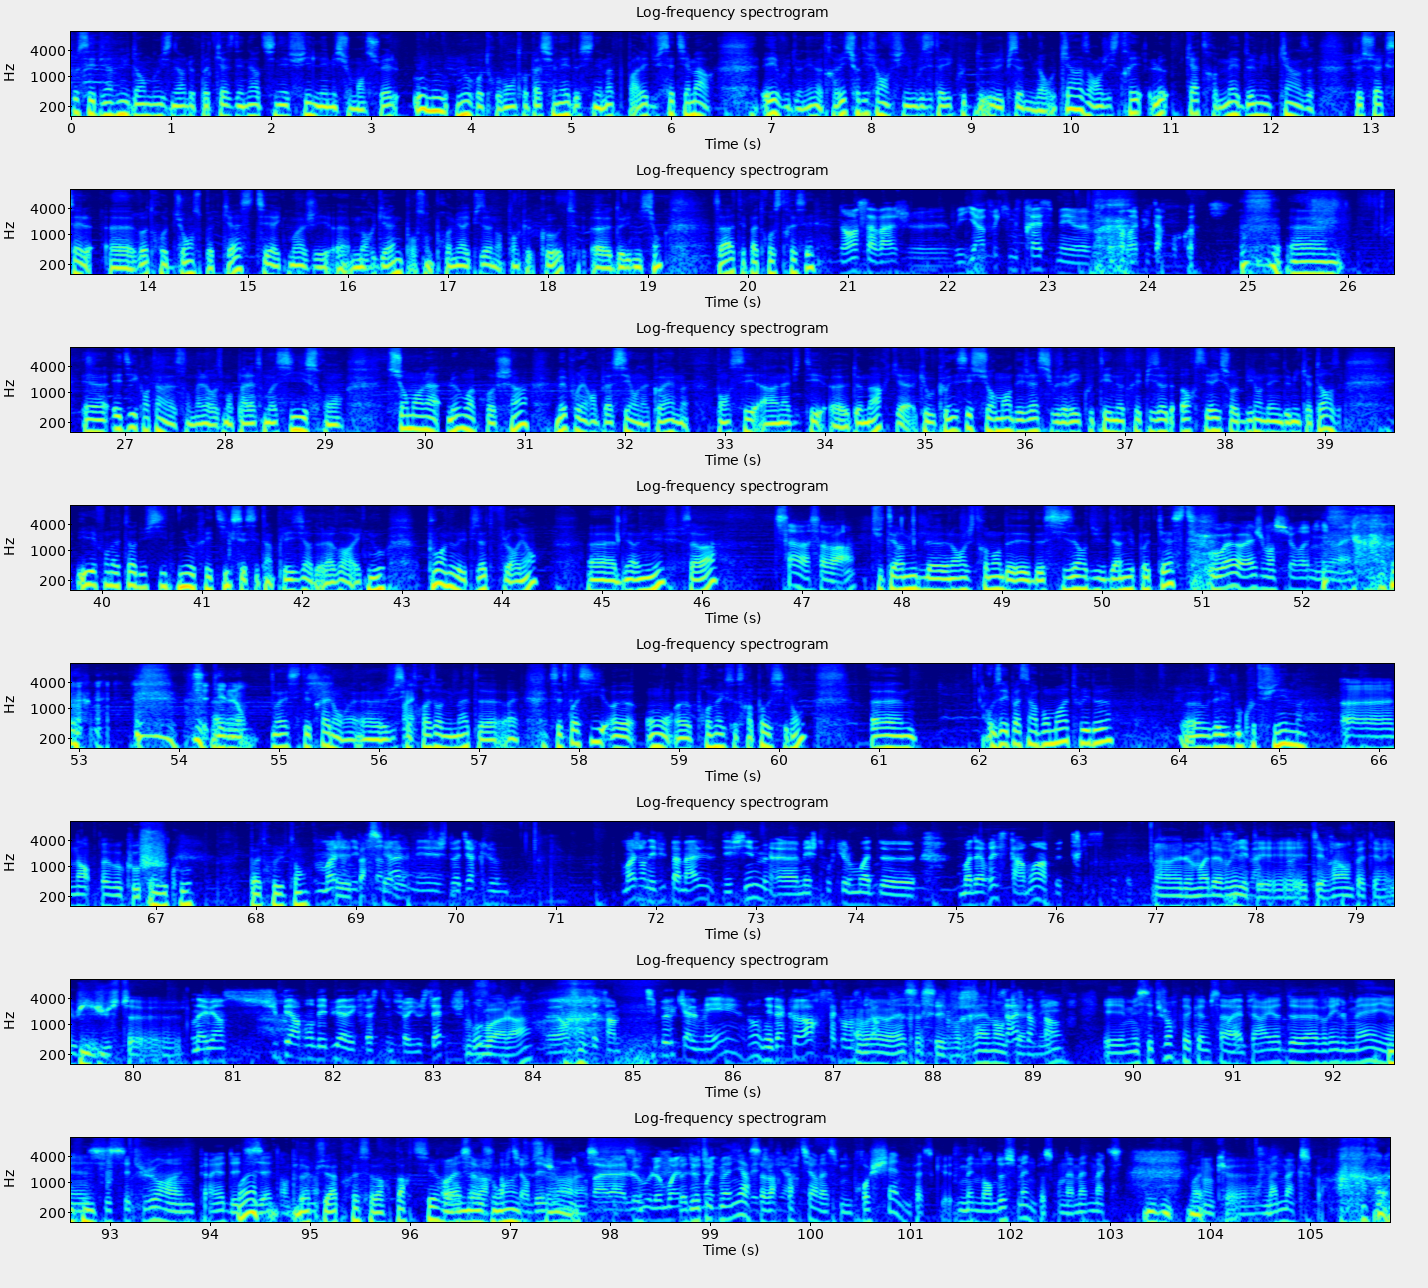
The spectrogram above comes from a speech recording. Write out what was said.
Tous et bienvenue dans Movies Nerd, le podcast des nerds cinéphiles, l'émission mensuelle où nous nous retrouvons entre passionnés de cinéma pour parler du 7ème art et vous donner notre avis sur différents films. Vous êtes à l'écoute de l'épisode numéro 15 enregistré le 4 mai 2015. Je suis Axel, euh, votre audience podcast et avec moi j'ai euh, Morgan pour son premier épisode en tant que co-hôte euh, de l'émission. Ça va, t'es pas trop stressé? Non, ça va. Je... Oui, il y a un truc qui me stresse, mais euh, vous comprendrez plus tard pourquoi. Euh, Eddie et Quentin sont malheureusement pas là ce mois-ci, ils seront sûrement là le mois prochain, mais pour les remplacer, on a quand même pensé à un invité euh, de marque euh, que vous connaissez sûrement déjà si vous avez écouté notre épisode hors série sur le bilan de l'année 2014. Il est fondateur du site NeoCritics et c'est un plaisir de l'avoir avec nous pour un nouvel épisode. Florian, bienvenue, ça va? Ça va, ça va. Tu t'es remis de l'enregistrement de, de 6 heures du dernier podcast? Ouais, ouais, je m'en suis remis, ouais. C'était Euh, long. Ouais, c'était très long, ouais, euh, jusqu'à Ouais. 3h du mat. euh, ouais. Cette fois-ci, euh, on euh, promet que ce sera pas aussi long. Euh, vous avez passé un bon mois tous les deux? Euh, Vous avez vu beaucoup de films? Euh, non, pas beaucoup. Pas beaucoup? Pas trop eu le temps? Moi, j'en ai vu partiel. pas mal, mais je dois dire que le. Moi, j'en ai vu pas mal des films, euh, mais je trouve que le mois de le mois d'avril, c'était un mois un peu triste. Ouais, le mois d'avril était, était vraiment pas terrible. J'ai Mhm. juste. euh, On a eu un super bon début avec Fast and Furious 7, je trouve. voilà. Euh, ensuite, ça s'est un petit peu calmé. On est d'accord, ça commence Ouais, bien. ouais, ça c'est vraiment Ça reste comme calmé. ça. hein. Et, mais c'est toujours pas comme ça. Ouais, Une puis- période de avril-mai, Mhm. euh, c'est toujours une période de Ouais, disette un peu. Bah, là. puis après, ça va repartir. Ouais, ça va repartir dès juin là. Le, le mois Bah, le de toute manière, ça va génial. repartir la semaine prochaine parce que même dans deux semaines parce qu'on a Mad Max. Mhm, ouais. Donc euh, Mad Max quoi.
